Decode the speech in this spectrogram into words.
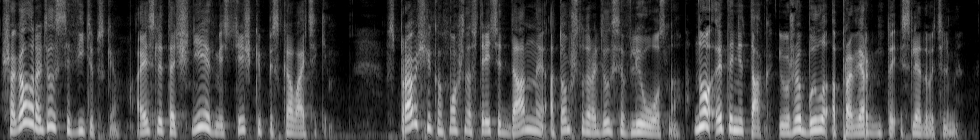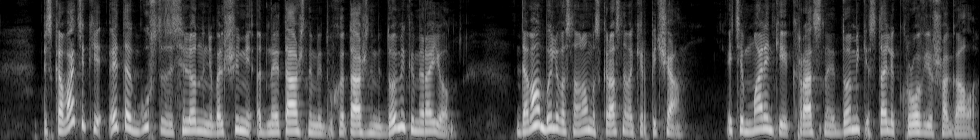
Шагал родился в Витебске, а если точнее, в местечке Песковатики – в справочниках можно встретить данные о том, что он родился в Лиозно. Но это не так, и уже было опровергнуто исследователями. Песковатики – это густо заселенный небольшими одноэтажными двухэтажными домиками район. Дома были в основном из красного кирпича. Эти маленькие красные домики стали кровью Шагала.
